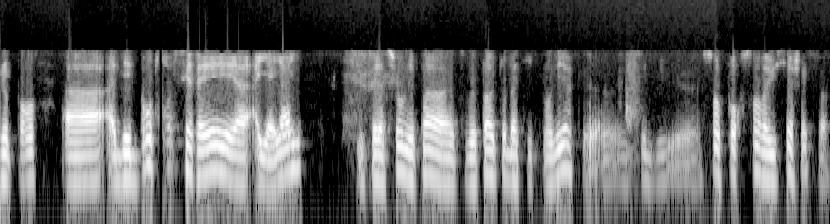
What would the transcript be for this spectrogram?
je pense à, des dents trop serrées, aïe aïe aïe. Une n'est pas, ça ne veut pas automatiquement dire que c'est du euh, 100% réussi à chaque fois.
